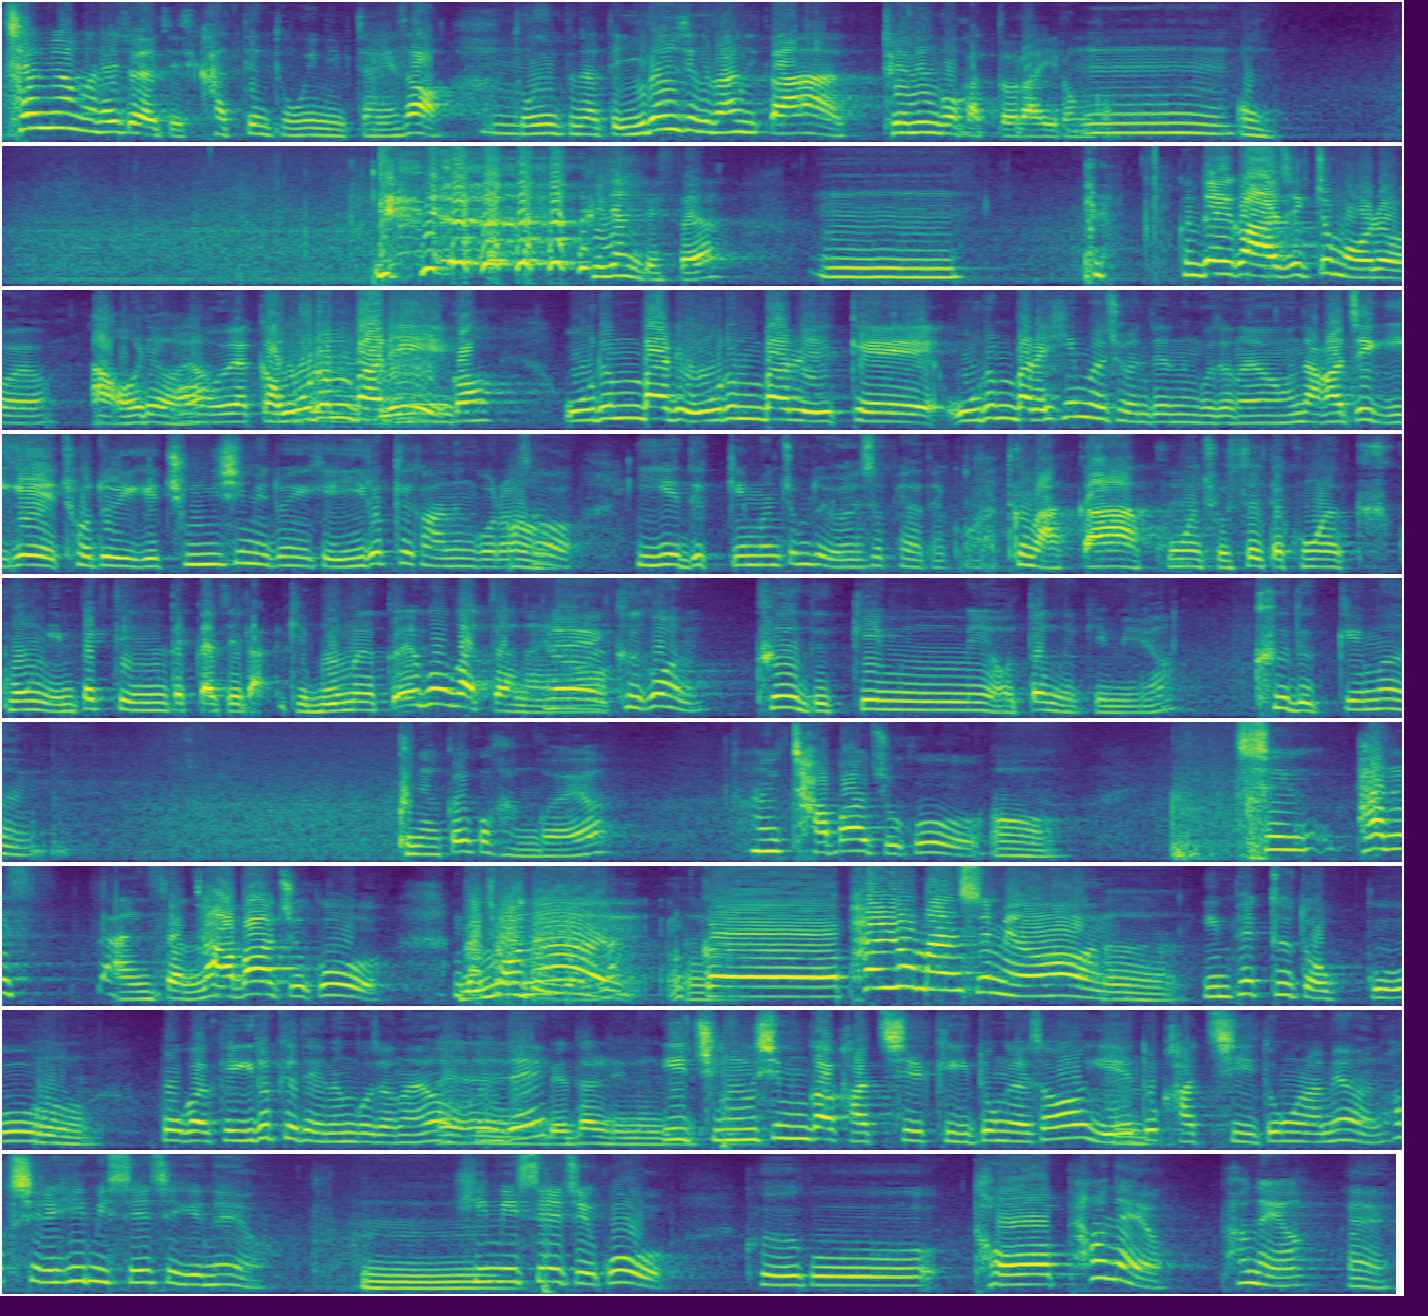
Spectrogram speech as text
설명을 해줘야지. 같은 동인 입장에서 동인분한테 이런 식으로 하니까 되는 것 같더라, 이런 거. 음, 어. 그냥 됐어요? 음. 근데 이거 아직 좀 어려워요. 아, 어려워요? 어, 약간 오른발이? 오른발이 오른발을 이렇게 오른발에 힘을 줘야 되는 거잖아요. 근데 아직 이게 저도 이게 중심 이동이 이게 이렇게 가는 거라서 어. 이게 느낌은 좀 더 연습해야 될 것 같아요. 그럼 아까 공을 줬을 때 공을 그공 임팩트 있는 데까지 라- 이렇게 몸을 끌고 갔잖아요. 네, 그건 그 느낌이 어떤 느낌이에요? 그 느낌은 그냥 끌고 간 거예요? 아니, 잡아주고 어. 친, 팔을 안 썼나? 잡아주고 그러니까 몸을 저는 돌렸나? 그러니까 팔로만 쓰면 응. 임팩트도 없고 응. 뭐가 이렇게 이렇게 되는 거잖아요. 네, 근데 네, 매달리는 이 거지. 중심과 같이 이렇게 이동해서 얘도 같이 이동을 하면 확실히 힘이 세지긴 해요. 음, 힘이 세지고 그리고 더 편해요. 편해요? 예.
